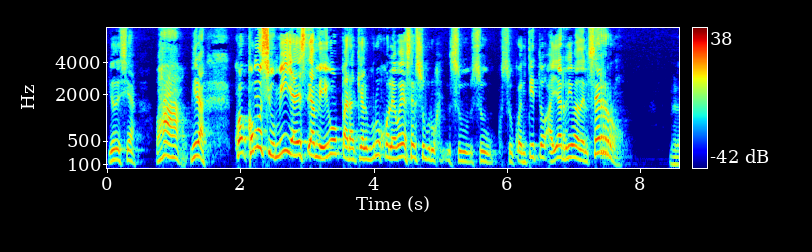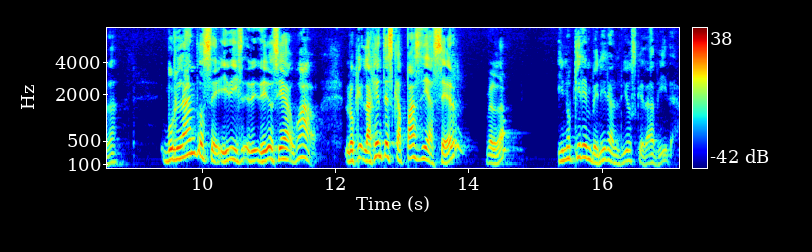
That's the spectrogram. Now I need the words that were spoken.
yo decía, wow, mira, ¿cómo se humilla este amigo para que el brujo le vaya a hacer su, su, su, cuentito allá arriba del cerro? ¿Verdad? Burlándose. Y, yo decía, wow, lo que la gente es capaz de hacer, ¿verdad? Y no quieren venir al Dios que da vida,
